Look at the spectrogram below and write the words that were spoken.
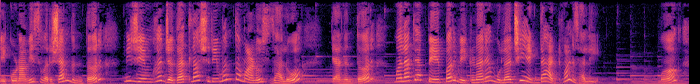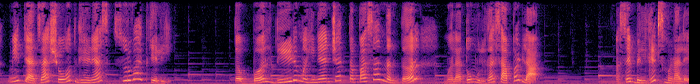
एकोणावीस वर्षांनंतर मी जेव्हा जगातला श्रीमंत माणूस झालो त्यानंतर मला त्या पेपर विकणाऱ्या मुलाची एकदा आठवण झाली. मग मी त्याचा शोध घेण्यास सुरुवात केली. तब्बल दीड महिन्यांच्या तपासानंतर मला तो मुलगा सापडला. असे बिलगेट्स म्हणाले.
